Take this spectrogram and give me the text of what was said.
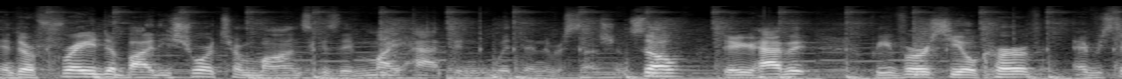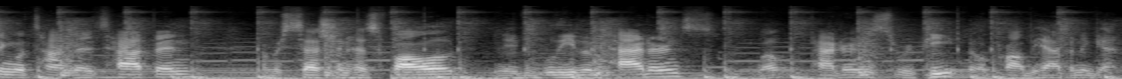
And they're afraid to buy these short-term bonds because they might happen within the recession. So there you have it, reverse yield curve. Every single time that it's happened, a recession has followed. You believe in patterns, well, patterns repeat, and it'll probably happen again.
